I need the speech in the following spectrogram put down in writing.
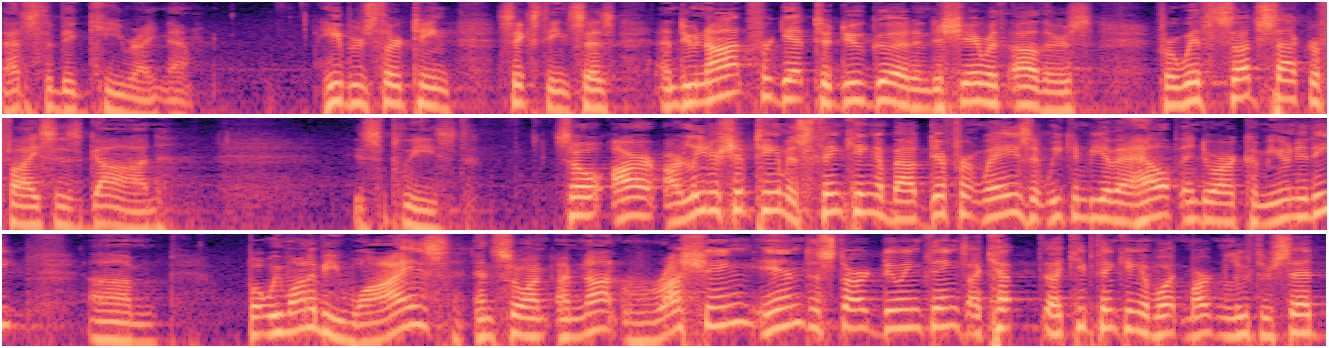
That's the big key right now. Hebrews 13, 16 says, And do not forget to do good and to share with others, for with such sacrifices God is pleased. So, our, our leadership team is thinking about different ways that we can be of a help into our community. Um, but we want to be wise, and so I'm, I'm not rushing in to start doing things. I, kept, I keep thinking of what Martin Luther said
